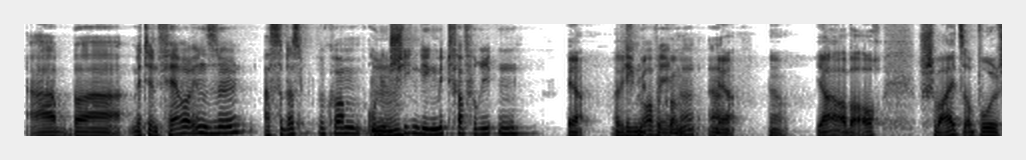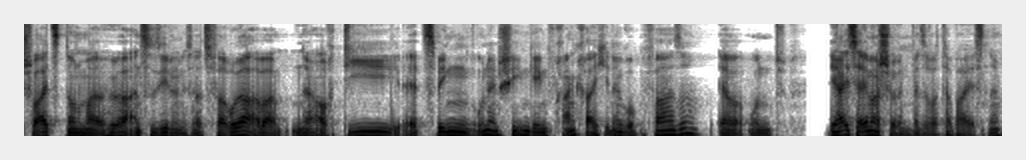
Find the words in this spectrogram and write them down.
aber mit den Färöerinseln, hast du das bekommen? Unentschieden gegen Mitfavoriten? Ja, Gegen. Norwegen, ne? Ja. Ja. Ja, ja. aber auch Schweiz, obwohl Schweiz noch mal höher anzusiedeln ist als Färöer, aber ne, auch die erzwingen Unentschieden gegen Frankreich in der Gruppenphase. Ja, und ja, ist ja immer schön, wenn sowas dabei ist, ne?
